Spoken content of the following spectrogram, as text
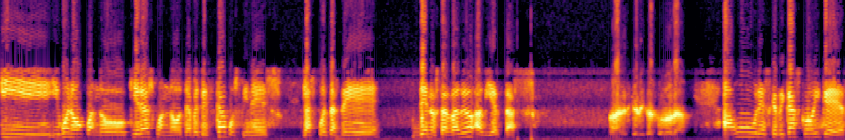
Y, y, bueno, cuando quieras, cuando te apetezca, pues tienes las puertas de, de nuestra radio abiertas. Vale, es que ricasco, Nora. Agur, es que ricasco, Iker.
